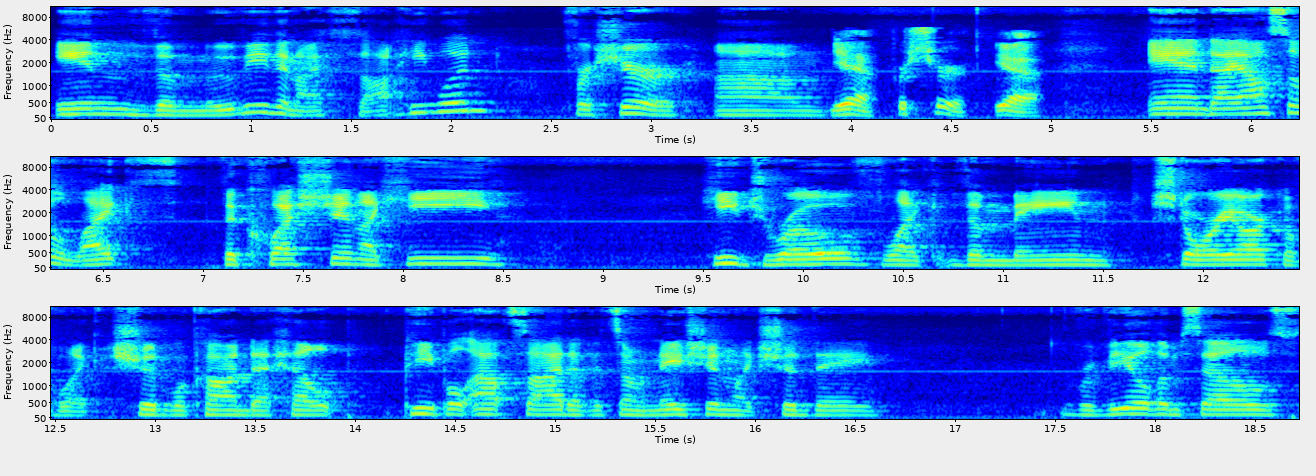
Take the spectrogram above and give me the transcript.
in the movie than I thought he would, for sure. Um, Yeah, for sure. Yeah, and I also liked the question like he he drove like the main story arc of like should Wakanda help people outside of its own nation? Like should they reveal themselves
